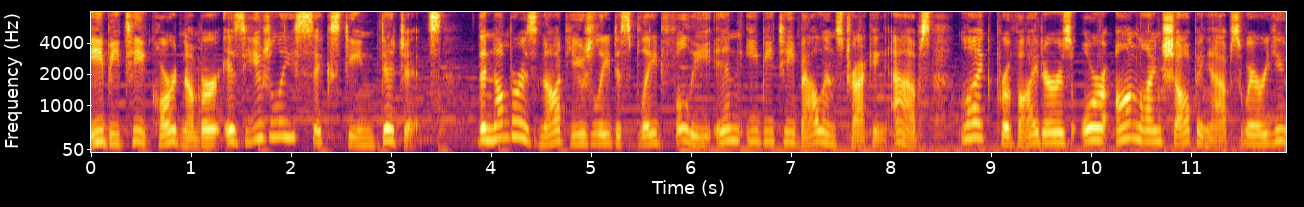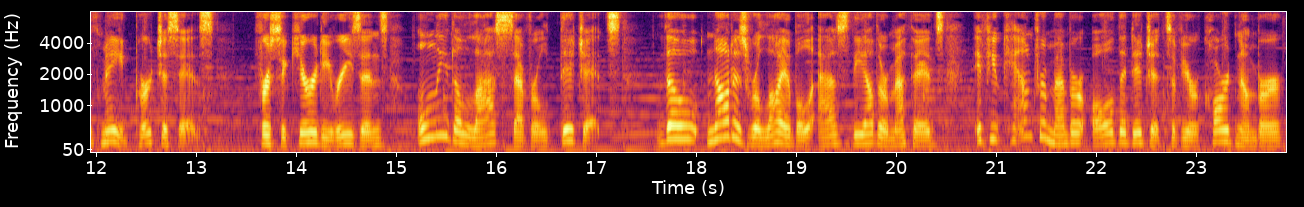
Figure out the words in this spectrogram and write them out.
EBT card number is usually 16 digits. The number is not usually displayed fully in EBT balance tracking apps like providers or online shopping apps where you've made purchases. For security reasons, only the last several digits. Though not as reliable as the other methods, if you can't remember all the digits of your card number,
